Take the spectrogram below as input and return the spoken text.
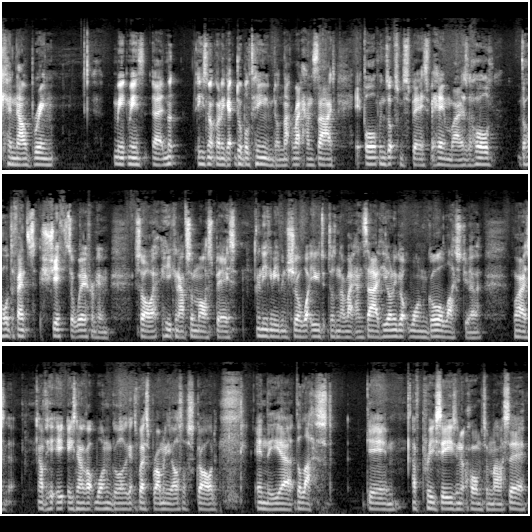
can now bring means uh, not, he's not going to get double teamed on that right hand side. It opens up some space for him, whereas the whole the whole defense shifts away from him, so he can have some more space and he can even show what he does on the right hand side. He only got one goal last year, whereas obviously he's now got one goal against West Brom and he also scored in the uh, the last game of pre-season at home to Marseille.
